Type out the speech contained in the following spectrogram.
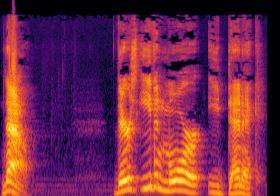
Now, there's even more Edenic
